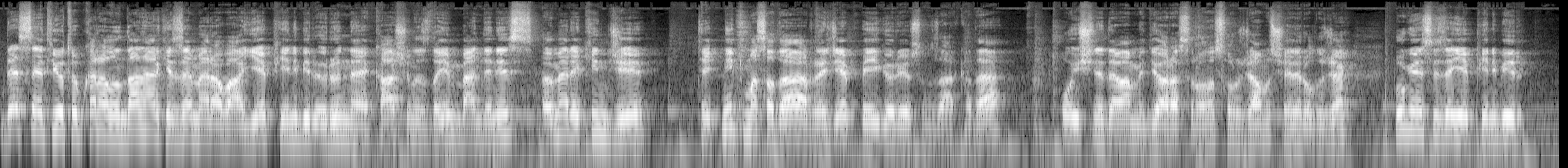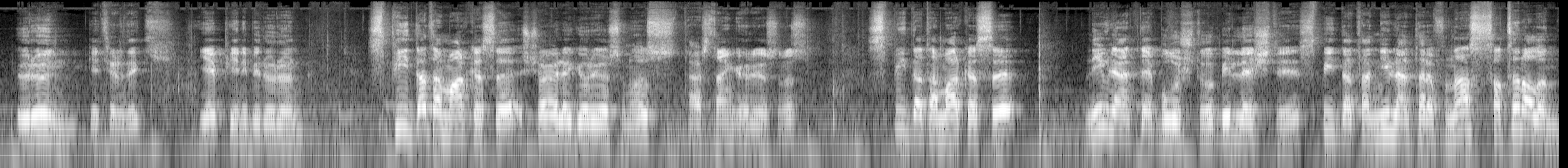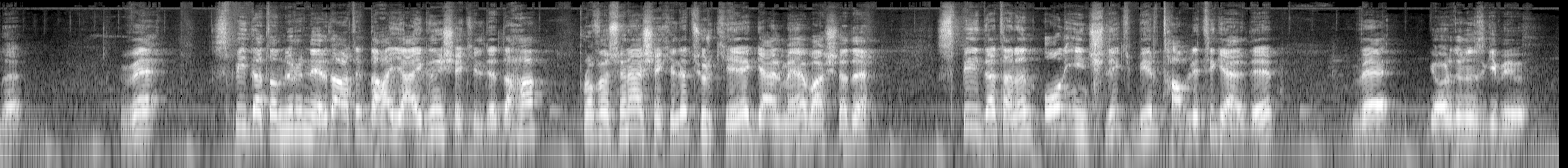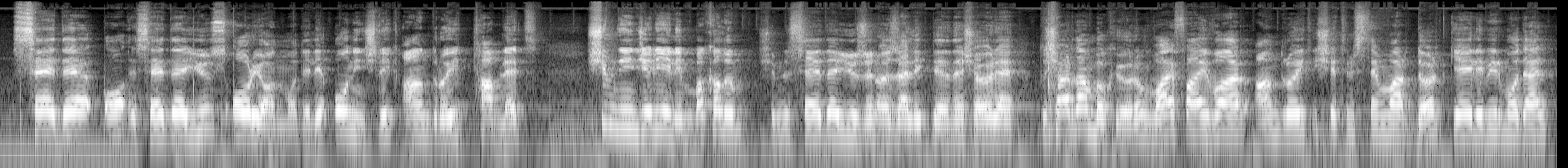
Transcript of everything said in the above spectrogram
Desnet YouTube kanalından herkese merhaba. Yepyeni bir ürünle karşınızdayım. Bendeniz Ömer Ekinci. Teknik masada Recep Bey'i görüyorsunuz arkada. O işine devam ediyor. Ara sıra ona soracağımız şeyler olacak. Bugün size yepyeni bir ürün getirdik. Yepyeni bir ürün. Speed Data markası şöyle görüyorsunuz. Tersten görüyorsunuz. Speed Data markası Newland'de buluştu, birleşti. Speed Data Newland tarafından satın alındı. Ve Speed Data'nın ürünleri de artık daha yaygın şekilde, daha profesyonel şekilde Türkiye'ye gelmeye başladı. Speed Data'nın 10 inçlik bir tableti geldi ve gördüğünüz gibi SD o SD100 Orion modeli 10 inçlik Android tablet. Şimdi inceleyelim bakalım. Şimdi SD100'ün özelliklerine şöyle dışarıdan bakıyorum. Wi-Fi var, Android işletim sistemi var, 4G'li bir model,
